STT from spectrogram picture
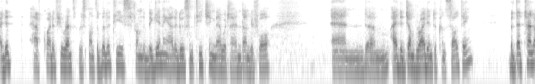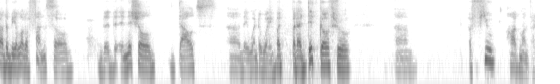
I did have quite a few responsibilities from the beginning. I had to do some teaching there, which I hadn't done before. And um, I had to jump right into consulting, but that turned out to be a lot of fun. So the, the initial doubts, uh, they went away. But, but I did go through um, a few hard months. I,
